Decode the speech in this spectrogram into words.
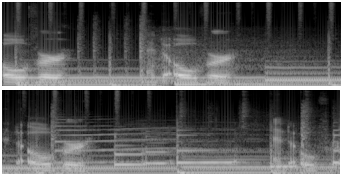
over and over and over and over.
